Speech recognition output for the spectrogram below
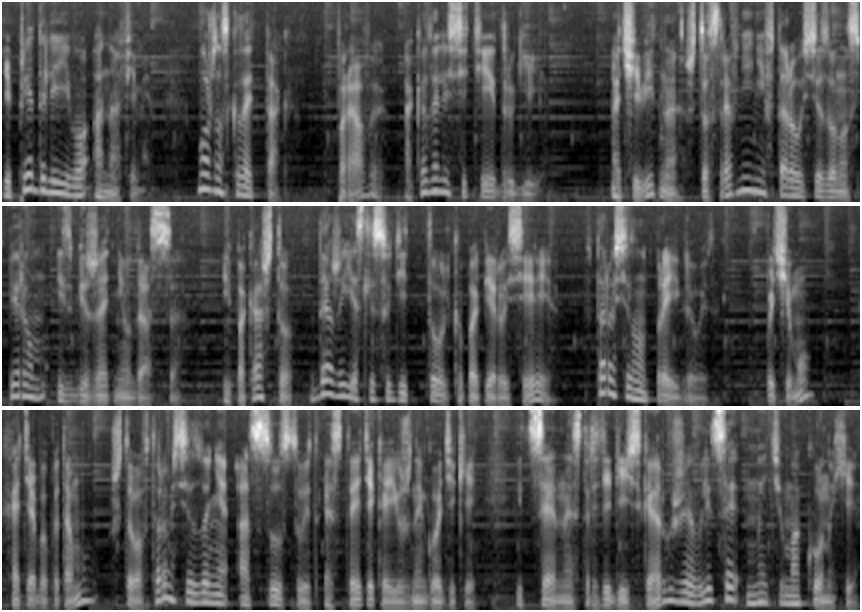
и предали его анафеме? Можно сказать так. Правы оказались и те, и другие. Очевидно, что сравнений второго сезона с первым избежать не удастся. И пока что, даже если судить только по первой серии, второй сезон проигрывает. Почему? Хотя бы потому, что во втором сезоне отсутствует эстетика южной готики и ценное стратегическое оружие в лице Мэтью МакКонахи,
